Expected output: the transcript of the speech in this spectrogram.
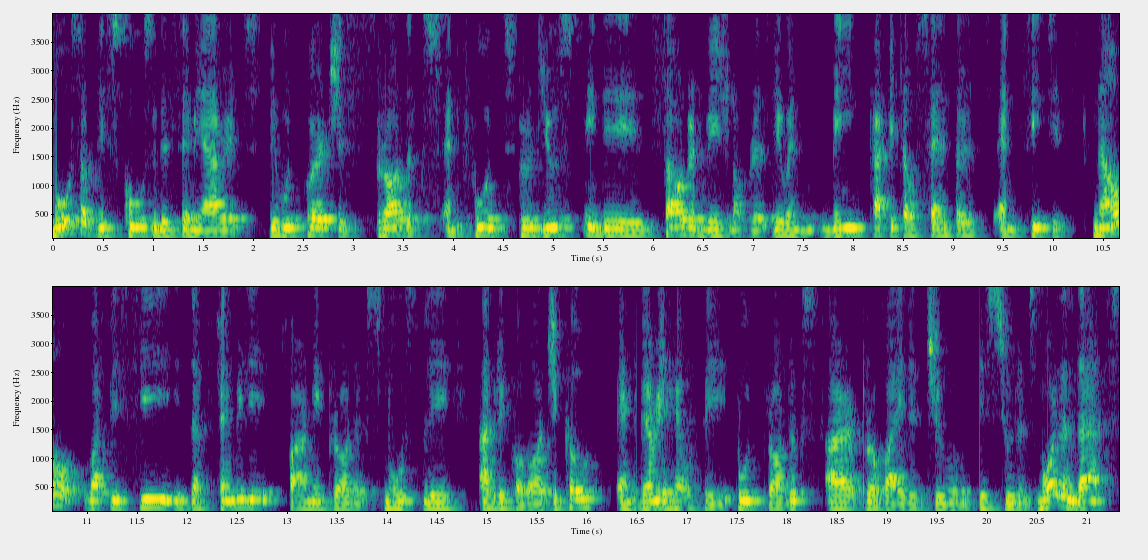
most of the schools in the semi-arid they would purchase products and food produced in the southern region of brazil and main capital centers and cities. Now what we see is that family farming products mostly agroecological and very healthy food products are provided to the students. More than that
